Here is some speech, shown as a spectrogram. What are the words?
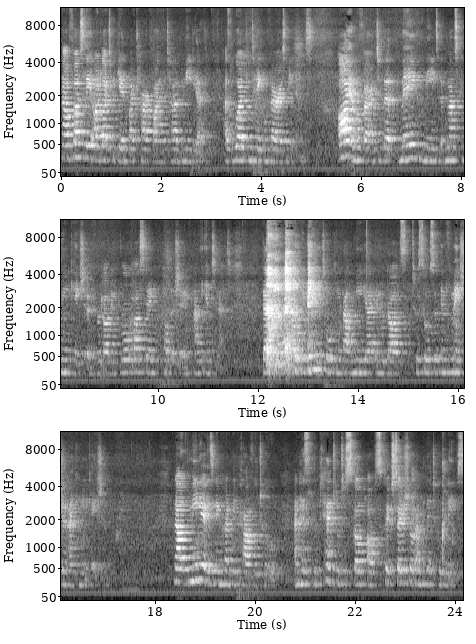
Now firstly, I'd like to begin by clarifying the term media, as the word can take on various meanings. I am referring to the main means of mass communication regarding broadcasting, publishing and the internet. Therefore, I will be mainly talking about the media in regards to a source of information and communication. Now, the media is an incredibly powerful tool and has the potential to sculpt our social and political beliefs,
